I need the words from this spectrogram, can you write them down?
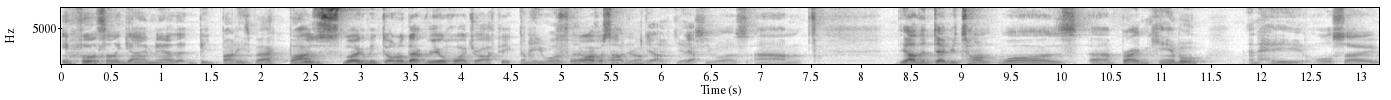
influence on the game now that Big Buddy's back. But Was Logan McDonald that real high draft pick? He was five or something. Yeah, pick. Yes, he was. Um, the other debutant was uh, Braeden Campbell, and he also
